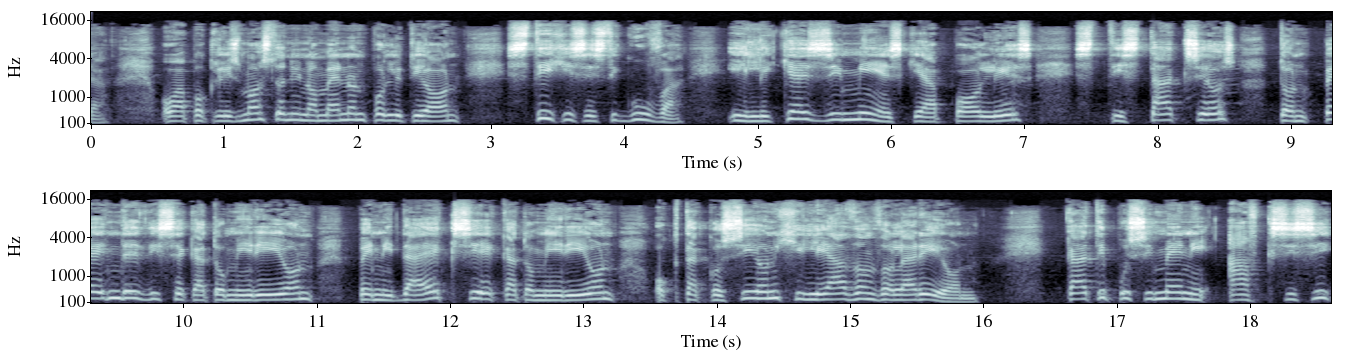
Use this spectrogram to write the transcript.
2024 ο αποκλεισμός των Ηνωμένων Πολιτειών στήχησε στην Κούβα υλικές ζημίες και απώλειες στις τάξεως των 5 δισεκατομμυρίων 56 εκατομμυρίων 800 χιλιάδων δολαρίων κάτι που σημαίνει αύξηση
